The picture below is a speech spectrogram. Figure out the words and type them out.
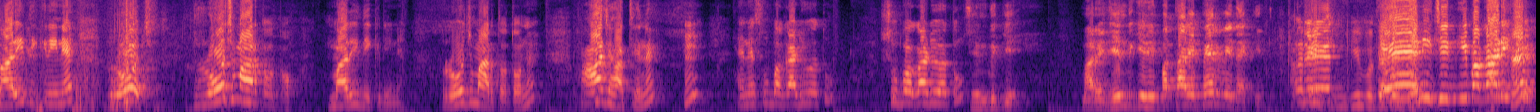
મારી દીકરીને રોજ રોજ મારતો હતો. મારી દીકરીને રોજ મારતો હતો ને? આજ હાથે ને? હમ? એને શું બગાડ્યું હતું? શું બગાડ્યું હતું? જિંદગી. મારી જિંદગીની પથારી ફેરવી નાખી. અરે જિંદગી બગાડી છે? એની જિંદગી બગાડી છે.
